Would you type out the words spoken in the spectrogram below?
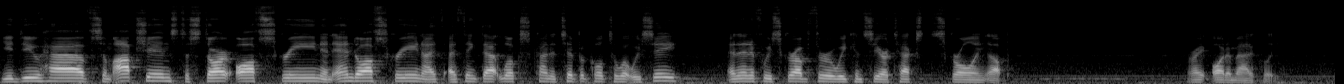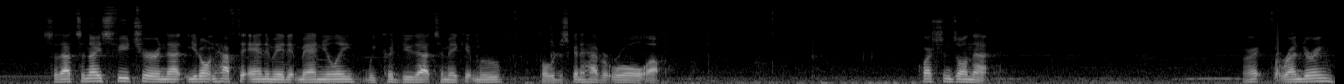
you do have some options to start off screen and end off screen. I, I think that looks kind of typical to what we see. And then if we scrub through, we can see our text scrolling up, right, automatically. So that's a nice feature in that you don't have to animate it manually. We could do that to make it move, but we're just going to have it roll up. Questions on that? All right, rendering.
